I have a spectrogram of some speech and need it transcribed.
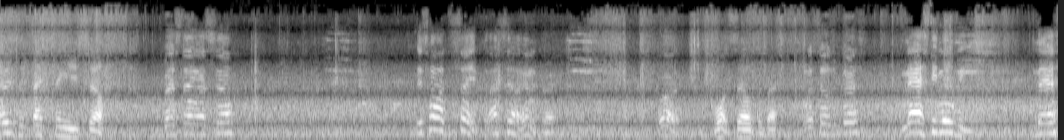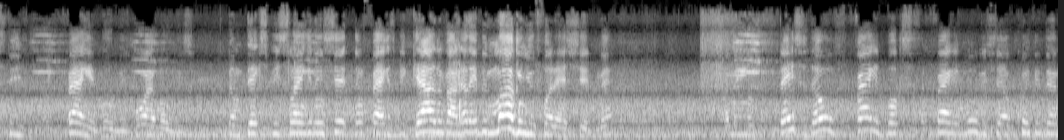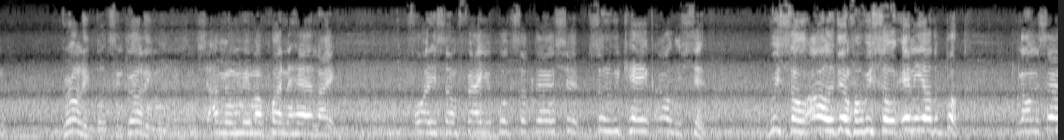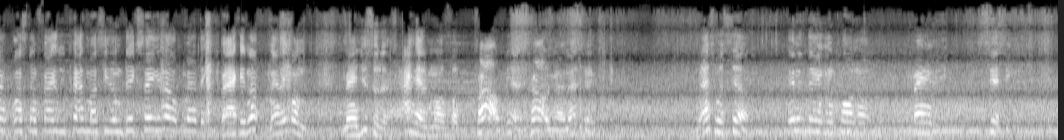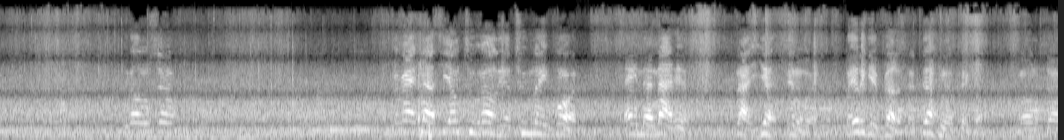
What is the best thing you sell? Best thing I sell? It's hard to say, because I sell anything. What? What sells the best? What sells the best? Nasty movies. Nasty faggot movies, boy movies. Them dicks be slanging and shit. Them faggots be galloping about now. They be mugging you for that shit, man. I mean, they those faggot books and faggot movies sell quicker than girly books and girly movies. I remember me and my partner had like 40 some faggot books up there and shit. Soon as we came out and shit, we sold all of them before we sold any other book. You know what I'm saying? Once them faggots we passed my see them dicks hanging out, man, they backing up, man. They gonna, man, you should have, I had a motherfucking crowd. We had a crowd around that thing. That's what sells. Anything in porno, mainly sissy. You know what I'm saying? Right now, see, I'm too early or too late one. Ain't nothing out here. Not yet, anyway. But it'll get better. It definitely pick up. You know what I'm saying?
